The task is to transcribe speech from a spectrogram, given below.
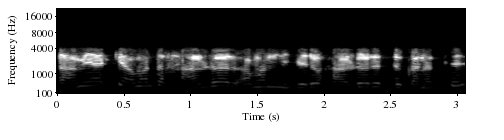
আমি আর কি আমাদের হার্ডওয়্যার আমার নিজেরও হার্ডওয়্যারের দোকান আছে।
